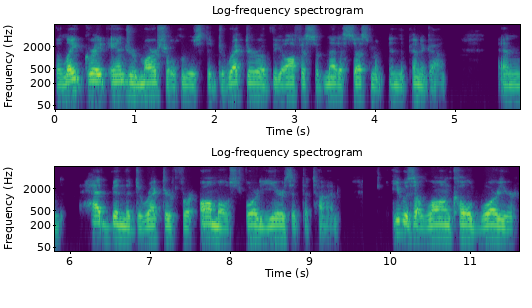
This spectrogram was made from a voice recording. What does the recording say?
the late great Andrew Marshall, who was the director of the Office of Net Assessment in the Pentagon, and had been the director for almost 40 years at the time. He was a long, cold warrior.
